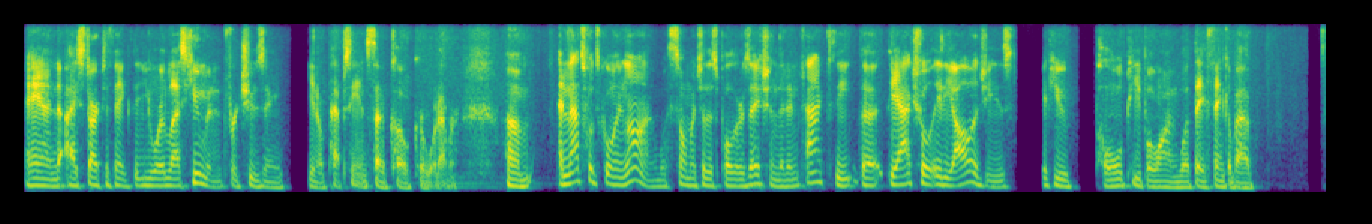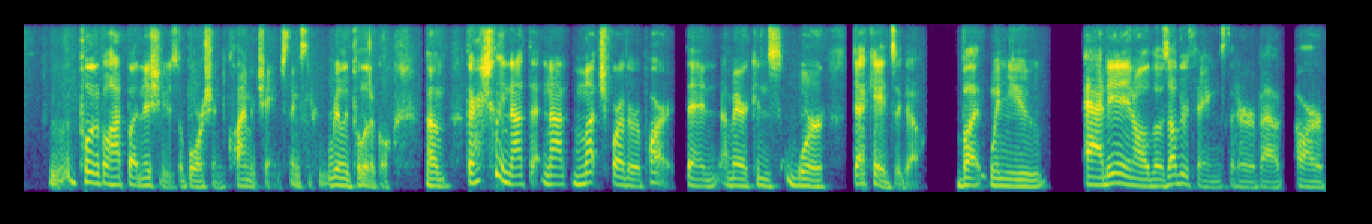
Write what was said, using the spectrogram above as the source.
And I start to think that you are less human for choosing, you know, Pepsi instead of Coke or whatever. Um, and that's what's going on with so much of this polarization that in fact the, the, the actual ideologies, if you poll people on what they think about political hot button issues, abortion, climate change, things that are really political. Um, they're actually not that not much farther apart than Americans were decades ago. But when you add in all those other things that are about our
